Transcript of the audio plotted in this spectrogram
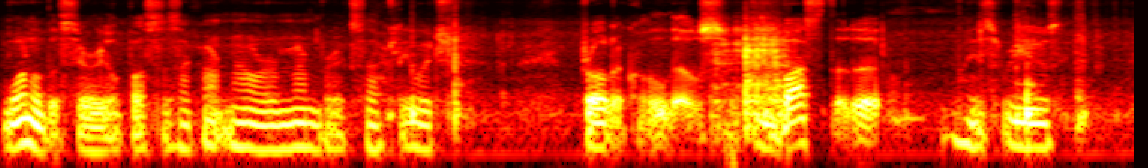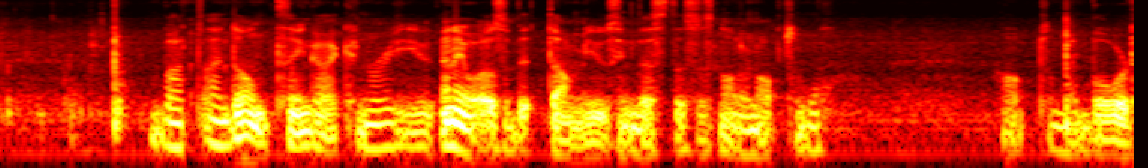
One of the serial buses, I can't now remember exactly which protocol those bus that uh, is reusing. But I don't think I can reuse. Anyway, I was a bit dumb using this. This is not an optimal optimal board.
